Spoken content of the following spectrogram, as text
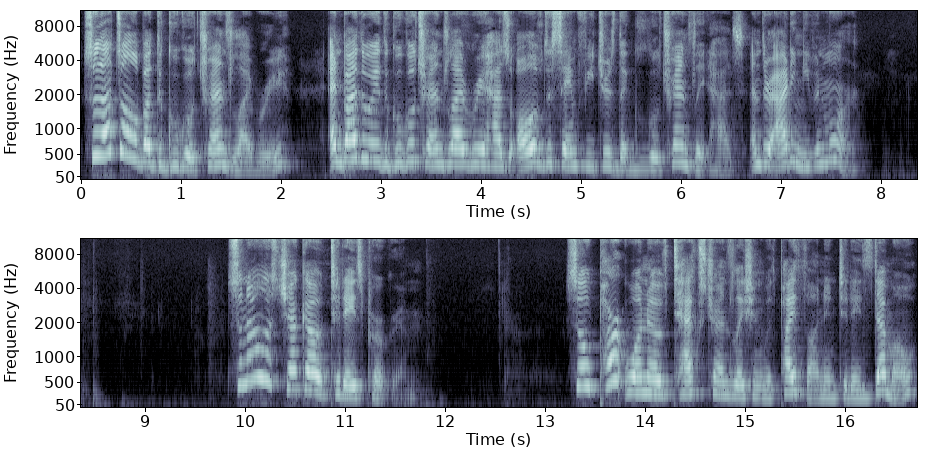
So that's all about the Google Trans library. And by the way, the Google Trans library has all of the same features that Google Translate has, and they're adding even more. So now let's check out today's program. So part one of text translation with Python in today's demo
